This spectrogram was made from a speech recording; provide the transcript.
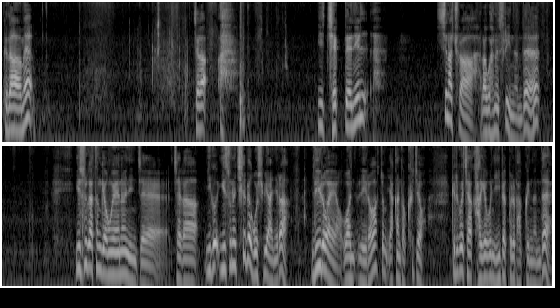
그 다음에 제가 이 잭 데닐 시나츄라라고 하는 술이 있는데 이 술 같은 경우에는 이제 제가 이거 이 술은 750이 아니라 리러예요. 원 리러 좀 약간 더 크죠. 그리고 제가 가격은 200불을 받고 있는데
